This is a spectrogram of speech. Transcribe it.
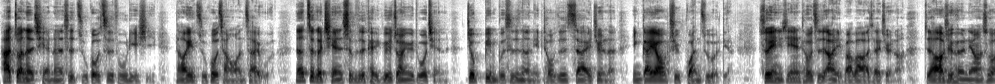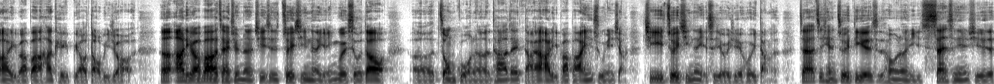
它赚的钱呢是足够支付利息，然后也足够偿还债务。那这个钱是不是可以越赚越多钱，就并不是呢你投资债券呢应该要去关注的点。所以你今天投资阿里巴巴的债券呢，只要去衡量说阿里巴巴它可以不要倒闭就好了。那阿里巴巴的债券呢，其实最近呢也因为受到呃中国呢它在打压阿里巴巴因素影响，其实最近呢也是有一些回档了。在它之前最低的时候呢，以三十年期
